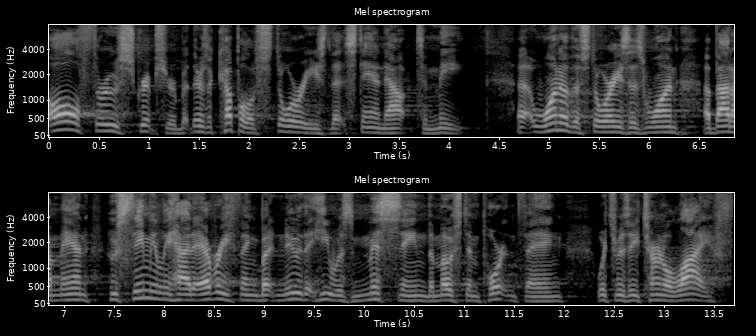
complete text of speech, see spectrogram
all through Scripture, but there's a couple of stories that stand out to me. Uh, one of the stories is one about a man who seemingly had everything but knew that he was missing the most important thing, which was eternal life.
